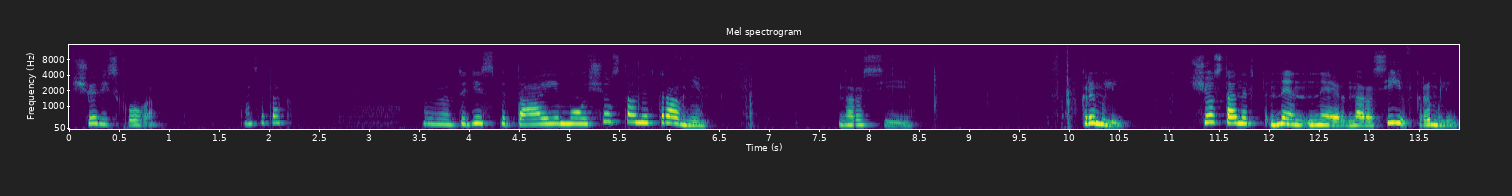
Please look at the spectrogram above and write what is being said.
що військова. Оце так. Е, Тоді спитаємо, що стане в травні на Росії? В Кремлі. Що стане в не, не на Росії, в Кремлі.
